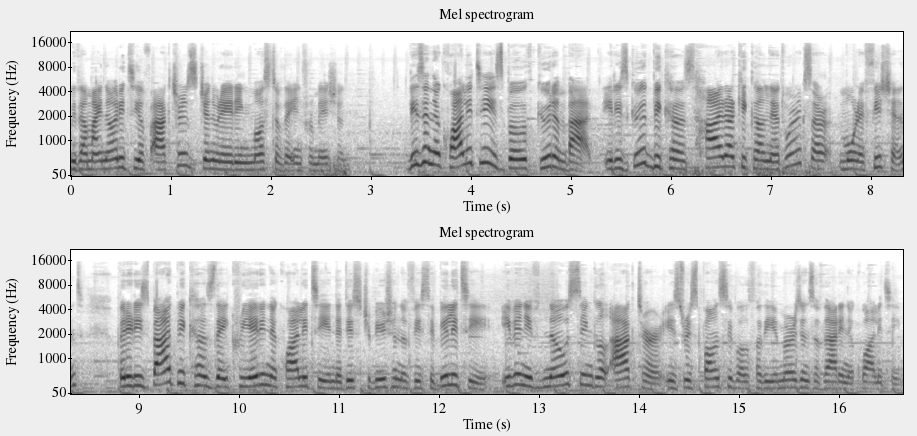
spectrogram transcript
with a minority of actors generating most of the information. This inequality is both good and bad. It is good because hierarchical networks are more efficient, but it is bad because they create inequality in the distribution of visibility, even if no single actor is responsible for the emergence of that inequality.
